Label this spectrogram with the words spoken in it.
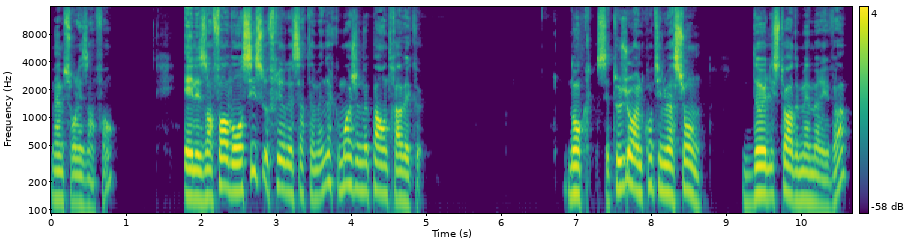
même sur les enfants. Et les enfants vont aussi souffrir d'une certaine manière que moi, je ne vais pas rentrer avec eux. Donc, c'est toujours une continuation de l'histoire de Memeriva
